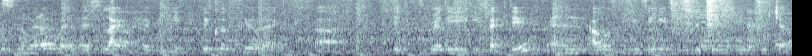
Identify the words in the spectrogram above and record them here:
use, no matter whether it's light or heavy, we could feel like uh, it's really effective and I will be using it in the gym in the future.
